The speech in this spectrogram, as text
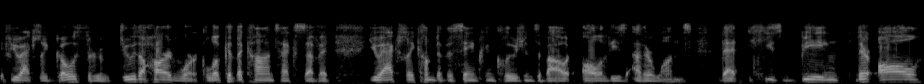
If you actually go through, do the hard work, look at the context of it, you actually come to the same conclusions about all of these other ones that he's being, they're all,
